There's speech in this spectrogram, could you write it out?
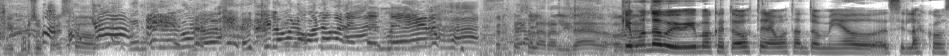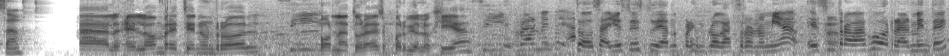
Sí, por supuesto. es que luego lo van a malentender. Pero es que esa es la realidad. ¿Qué sea, mundo vivimos que todos tenemos tanto miedo de decir las cosas? El hombre tiene un rol Sí. por naturaleza, por biología. Sí, realmente. O sea, yo estoy estudiando, por ejemplo, gastronomía. Es un trabajo realmente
